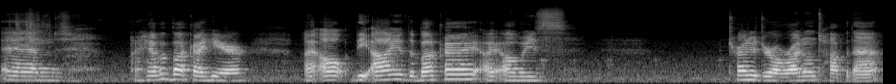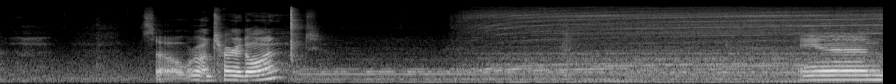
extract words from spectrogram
and I have a buckeye here. I all the eye of the buckeye I always try to drill right on top of that. So we're going to turn it on. And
